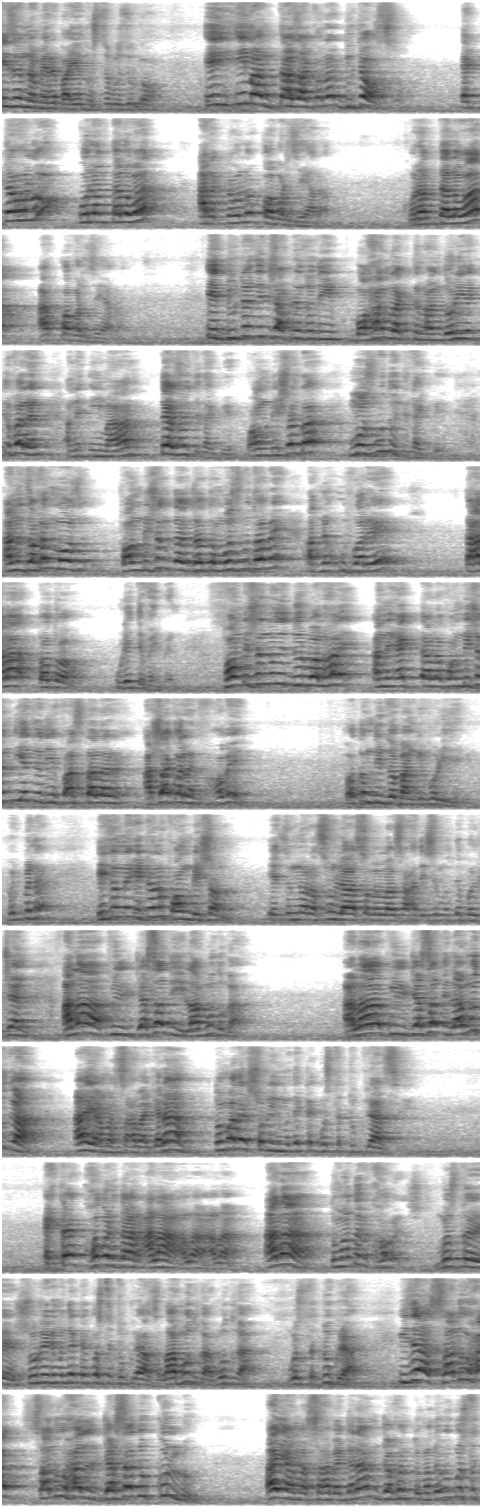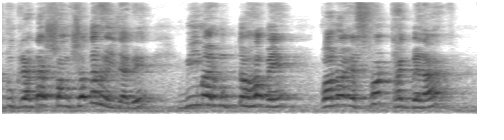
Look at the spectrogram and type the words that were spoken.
এই জন্য মেরে ভাই দোস্ত বুজুর্গ। এই ইমান তাজা করার দুইটা অস্ত্র। একটা হলো কোরআন তেলাওয়াত আর একটা হলো কবর জিয়ারত কোরআন তেলাওয়াত আর কবর জিয়ারত এই দুটো জিনিস আপনি যদি বহাল রাখতে পারেন, ধরিয়ে রাখতে পারেন, আপনি ইমান তেজ হইতে থাকবে ফাউন্ডেশনটা মজবুত হইতে থাকবে। আপনি যখন ফাউন্ডেশন যত মজবুত হবে, আপনি উপরে তারা তত উড়াইতে পারবেন। ফাউন্ডেশন যদি দুর্বল হয়, আপনি একতলা ফাউন্ডেশন দিয়ে যদি পাঁচ তালার আশা করেন, হবে। প্রথম দিন তো বাঙ্গি পড়ে যাবে, ফুটবে না। এই জন্য এটা হলো ফাউন্ডেশন এর জন্য রাসুল্লাহ সাল্লাহ হাদিসের মধ্যে বলছেন, আলা ফিল জাসাদি লামুদগা আলা ফিল জাসাদি লামুদগা আয় আমার সাহাবা কেরাম, তোমাদের শরীর মধ্যে একটা গোস্তের টুকরা আছে। একটা খবরদার আলা আলা আলা আলা, তোমাদের খ- গোস্ত শরীরের মধ্যে একটা গোস্তের টুকরা আছে। লা মুদগা মুদগা। গোস্তের টুকরা। ইজা সালুহাত, সালুহাল জাসাদু কুল্লু। আই আমার সাহাবে কালাম যখন তোমাদের ওই গোস্তের টুকরাটা সংশোধন হয়ে যাবে, বিমার মুক্ত হবে, কোনো স্পট থাকবে না,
